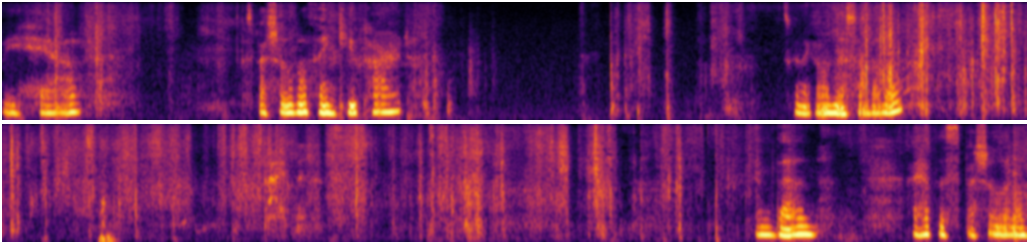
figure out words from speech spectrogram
we have a special little thank you card. It's going to go in this envelope. Five minutes. And then I have this special little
